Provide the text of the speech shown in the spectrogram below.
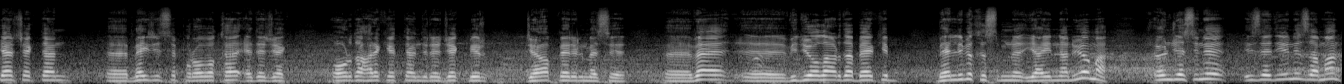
gerçekten e, meclisi provoka edecek, orada hareketlendirecek bir cevap verilmesi e, ve e, videolarda belki belli bir kısmını yayınlanıyor ama öncesini izlediğiniz zaman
